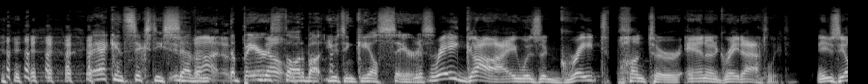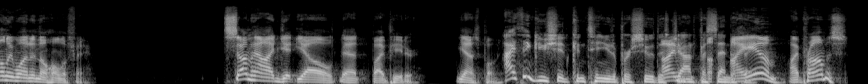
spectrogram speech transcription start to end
Back in '67, the Bears no. thought about using Gale Sayers. Ray Guy was a great punter and a great athlete. He's the only one in the Hall of Fame. Somehow, I'd get yelled at by Peter. Yes, Paul. I think you should continue to pursue this I'm, John Facenda. I thing. am. I promise.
